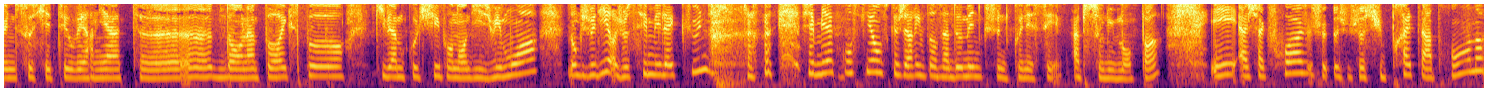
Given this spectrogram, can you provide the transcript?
une société auvergnate euh, dans l'import-export, qui va me coacher pendant 18 mois. Donc je veux dire, je sais mes lacunes. J'ai bien conscience que j'arrive dans un domaine que je ne connaissais absolument pas. Et à chaque fois, je, suis prête à apprendre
